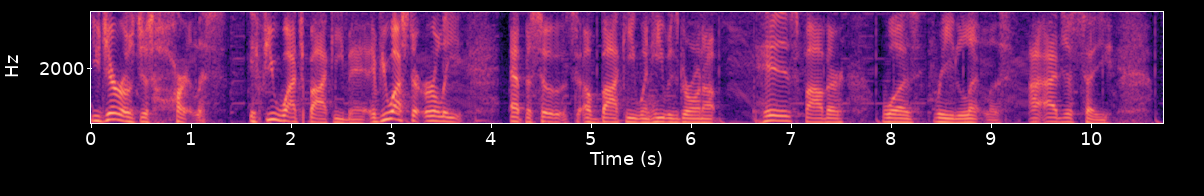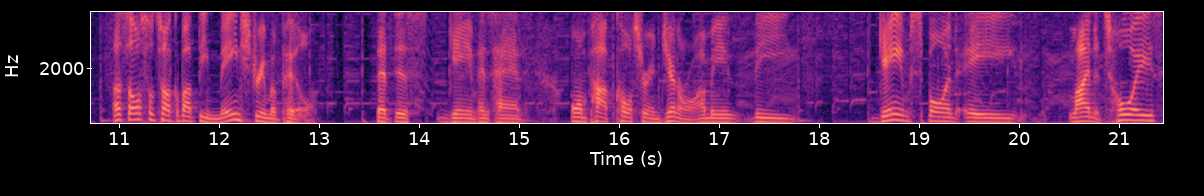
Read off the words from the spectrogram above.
Yujiro's just heartless. If you watch Baki, man, if you watch the early episodes of Baki when he was growing up, his father was relentless. I, I just tell you. Let's also talk about the mainstream appeal that this game has had on pop culture in general. I mean, the game spawned a line of toys,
